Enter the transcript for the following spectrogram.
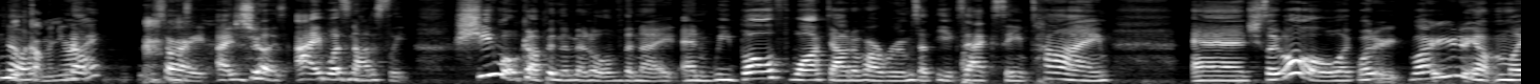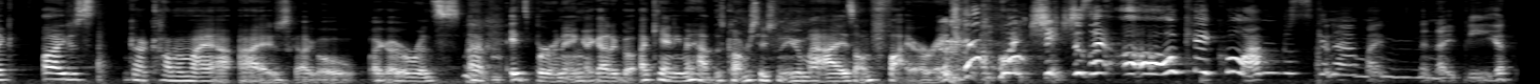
No, cum in your no, eye? Sorry, I just realized I was not asleep. She woke up in the middle of the night, and we both walked out of our rooms at the exact same time. And she's like, "Oh, like what are you, why are you doing up?" I'm like, "I just got cum in my eye. I just gotta go. I gotta rinse. Um, it's burning. I gotta go. I can't even have this conversation with you. My eye is on fire right now." and she's just like, "Oh, okay, cool. I'm just gonna have my midnight pee." Like,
